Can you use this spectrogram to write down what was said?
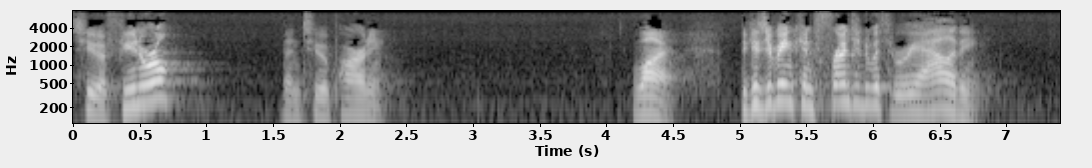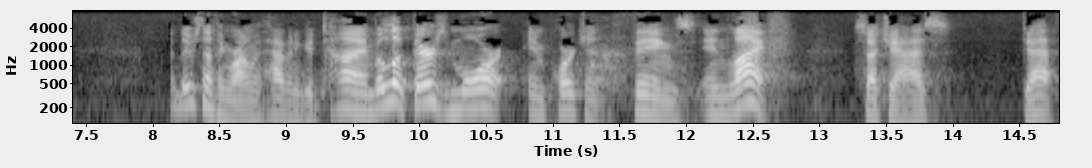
to a funeral than to a party. Why? Because you're being confronted with reality. And there's nothing wrong with having a good time, but look, there's more important things in life, such as death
